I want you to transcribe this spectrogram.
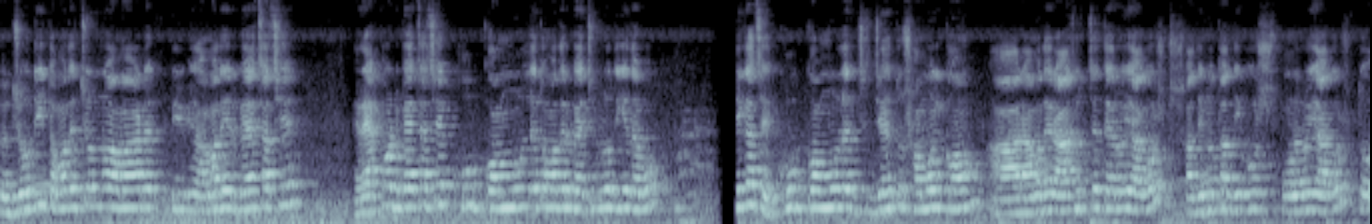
তো যদি তোমাদের জন্য আমার আমাদের ব্যাচ আছে রেকর্ড ব্যাচ আছে, খুব কম মূল্যে তোমাদের ব্যাচগুলো দিয়ে দেবো। ঠিক আছে? খুব কম মূল্যে, যেহেতু সময় কম, আর আমাদের আজ হচ্ছে তেরোই আগস্ট, স্বাধীনতা দিবস পনেরোই আগস্ট, তো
